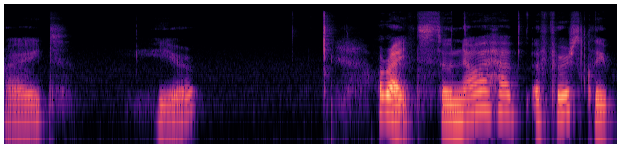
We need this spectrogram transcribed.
right here. Alright, so now I have a first clip,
